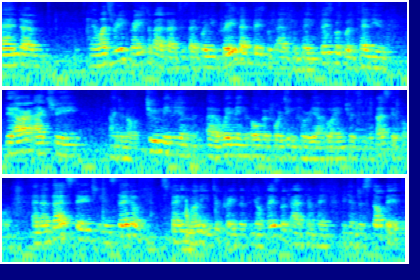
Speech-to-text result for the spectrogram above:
And, um, and what's really great about that is that when you create that Facebook ad campaign, Facebook will tell you there are actually I don't know, 2 million uh, women over 40 in Korea who are interested in basketball. And at that stage, instead of spending money to create your Facebook ad campaign, you can just stop it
